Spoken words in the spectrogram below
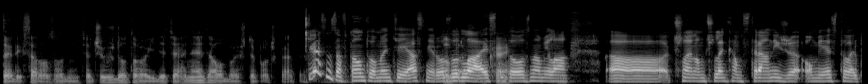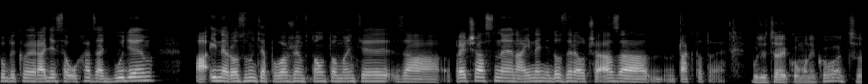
vtedy sa rozhodnete, či už do toho idete hneď, alebo ešte počkáte. Ja som sa v tomto momente jasne rozhodla, Dobre, aj okay. som to oznámila uh, členom, členkám strany, že o miesto v Republikovej rade sa uchádzať budem a iné rozhodnutia považujem v tomto momente za predčasné, na iné nedozrel čas a takto to je. Budete aj komunikovať eh,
